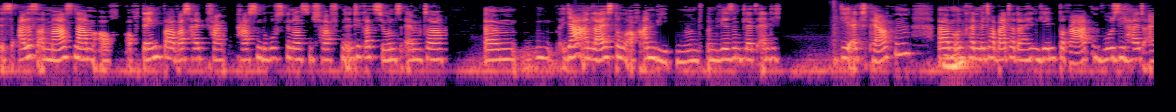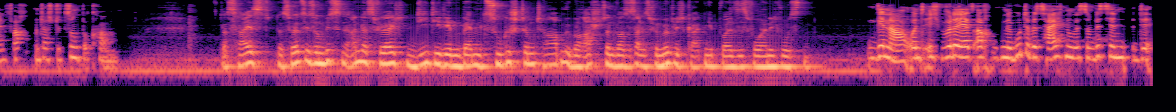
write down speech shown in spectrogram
ist alles an Maßnahmen auch, auch denkbar, was halt Krankenkassen, Berufsgenossenschaften, Integrationsämter ähm, ja an Leistungen auch anbieten. Und, und wir sind letztendlich die Experten ähm, und können Mitarbeiter dahingehend beraten, wo sie halt einfach Unterstützung bekommen. Das heißt, das hört sich so ein bisschen an, dass vielleicht die, die dem BEM zugestimmt haben, überrascht sind, was es alles für Möglichkeiten gibt, weil sie es vorher nicht wussten. Genau, und ich würde jetzt auch, eine gute Bezeichnung ist so ein bisschen de,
